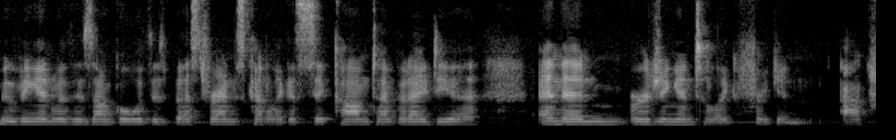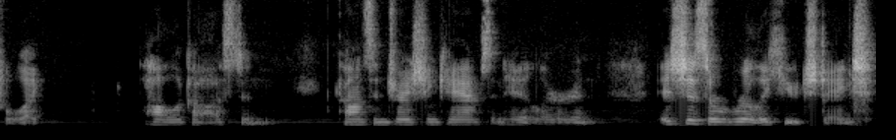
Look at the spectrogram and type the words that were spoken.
moving in with his uncle with his best friend is kind of like a sitcom type of idea, and then merging into like freaking actual like Holocaust and concentration camps and Hitler, and it's just a really huge change.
